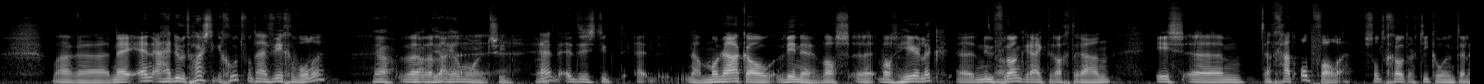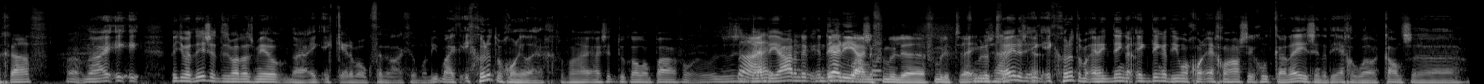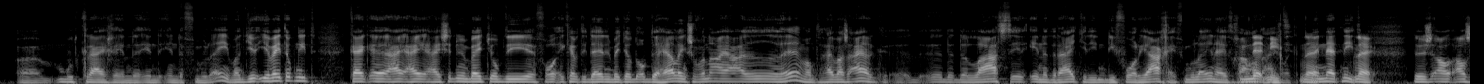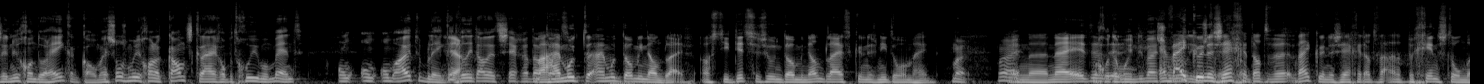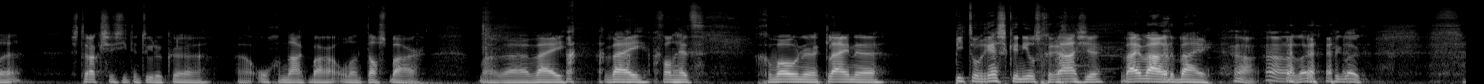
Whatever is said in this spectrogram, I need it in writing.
Maar eh, nee, en hij doet het hartstikke goed, want hij heeft weer gewonnen. Ja, We- ja, we- ja, heel mooi om te zien. Ja. Hè, het is natuurlijk, eh, nou, Monaco winnen was, eh, was heerlijk. Eh, nu. Frankrijk erachteraan is, ehm, dat gaat opvallen. Er stond een groot artikel in de Telegraaf. Nou, ik, ik- weet je wat het is? Het is, maar dat is meer, nou ja, ik, ik ken hem ook verder eigenlijk helemaal niet. Maar ik, ik gun het hem gewoon heel erg. Van, hij, hij zit natuurlijk al een paar... voor- Het is Nou, derde jaar in de, in derde jaar in de. Formule, Formule 2. Formule 2, dus hij- ik, ik gun het hem. En ik denk, ik denk dat die jongen gewoon echt gewoon hartstikke goed kan racen. En dat hij echt ook wel een kans eh, moet krijgen in de, in, de, in de Formule 1. Want je, je weet ook niet... Kijk, eh, hij, hij, hij zit nu een beetje op die... eh, ik heb het idee een beetje op de, op de helling. Zo van, nou ja... eh, hè, want hij was eigenlijk de, de laatste in, in het rijtje die, die vorig jaar geen Formule 1 heeft gehaald. Net niet, nee. net niet. Nee. Dus al- als hij nu gewoon doorheen kan komen. En soms moet je gewoon een kans krijgen op het goede moment om, om, om uit te blinken. Ja. Ik wil niet altijd zeggen dat... maar hij moet, hij moet dominant blijven. Als hij dit seizoen dominant blijft, kunnen ze niet om hem heen. Nee, nee. En, nee, het- maar goed, dan moet je niet bij en wij kunnen, zeggen dat we, wij kunnen zeggen dat we aan het begin stonden. Hè? Straks is hij natuurlijk eh, eh, ongenaakbaar, onaantastbaar. Maar eh, wij, wij van het gewone, kleine, pittoreske Niels Garage, wij waren erbij. Ja, ja nou, leuk. Vind ik leuk.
